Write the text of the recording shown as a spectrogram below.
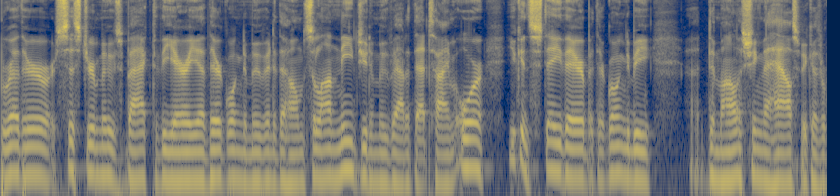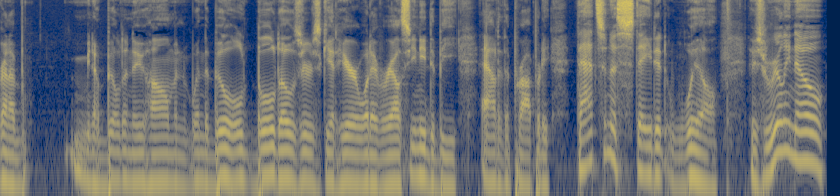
brother or sister moves back to the area, they're going to move into the home. So I'll need you to move out at that time. Or you can stay there, but they're going to be uh, demolishing the house because we're going to you know build a new home and when the bull, bulldozers get here or whatever else you need to be out of the property that's an estate at will there's really no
